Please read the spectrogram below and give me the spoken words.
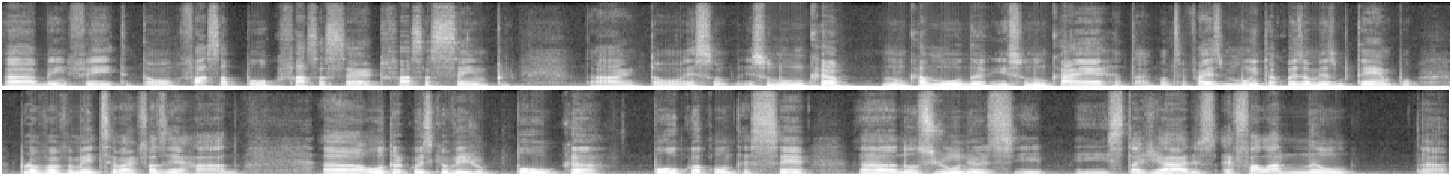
uh, bem feitas. Então, faça pouco, faça certo, faça sempre. Tá? Então, isso, isso nunca, nunca muda, isso nunca erra. Tá? Quando você faz muita coisa ao mesmo tempo, provavelmente você vai fazer errado. Uh, outra coisa que eu vejo pouca, pouco acontecer uh, nos júniores e, e estagiários é falar não Tá?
